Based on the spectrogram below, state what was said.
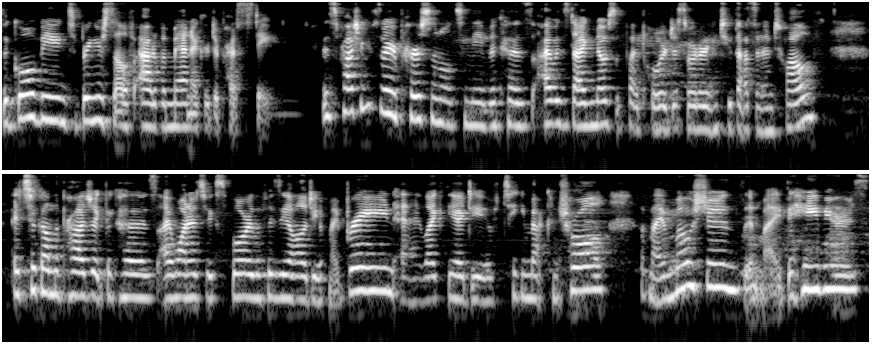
the goal being to bring yourself out of a manic or depressed state. This project is very personal to me because I was diagnosed with bipolar disorder in 2012. I took on the project because I wanted to explore the physiology of my brain and I like the idea of taking back control of my emotions and my behaviors.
